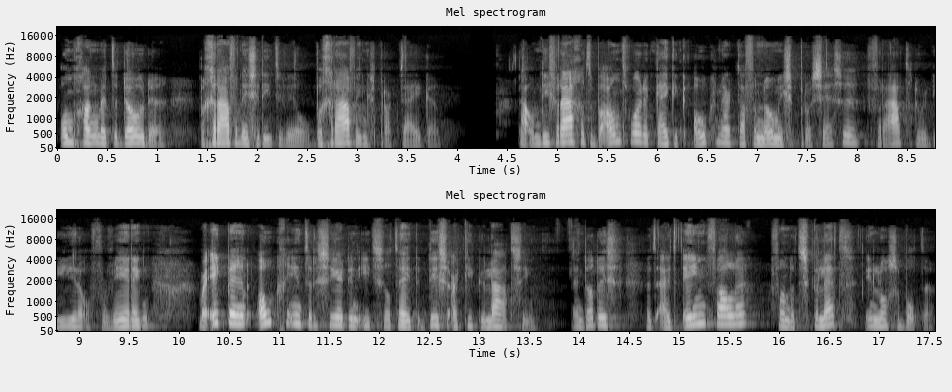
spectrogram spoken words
omgang met de doden, begrafenisritueel, begravingspraktijken. Nou, om die vragen te beantwoorden kijk ik ook naar tafonomische processen, verraad door dieren of verwering. Maar ik ben ook geïnteresseerd in iets dat heet disarticulatie. En dat is het uiteenvallen van het skelet in losse botten.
